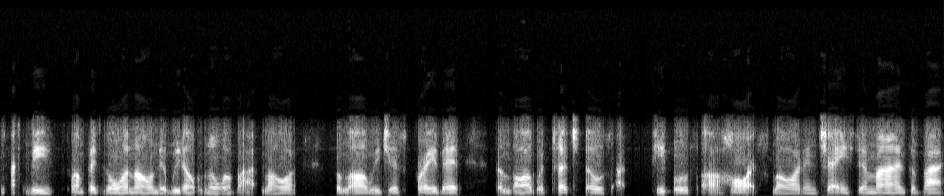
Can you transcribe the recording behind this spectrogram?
that might be something going on that we don't know about, Lord. So, Lord, we just pray that the Lord would touch those people's uh, hearts, Lord, and change their minds about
